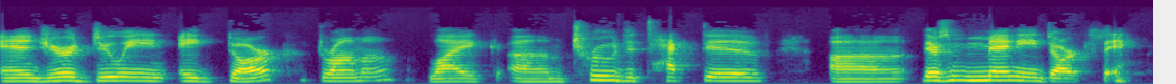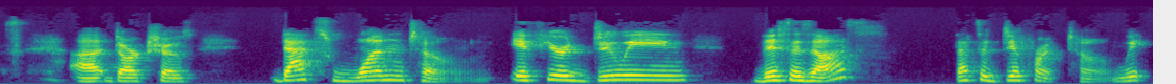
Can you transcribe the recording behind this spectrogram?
and you're doing a dark drama, like um, True Detective. Uh, there's many dark things, uh, dark shows. That's one tone. If you're doing This Is Us, that's a different tone. We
